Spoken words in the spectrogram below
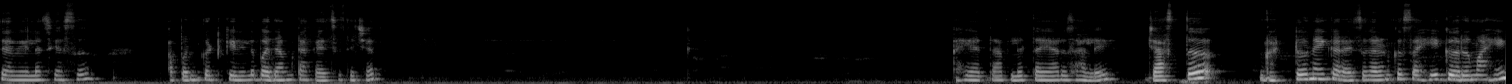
त्यावेळेलाच हे असं आपण कट केलेलं बदाम टाकायचं त्याच्यात. हे आता आपलं तयार झालं आहे जास्त घट्ट नाही करायचं कारण कसं आहे गरम आहे.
